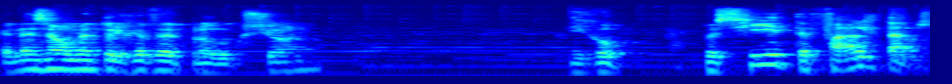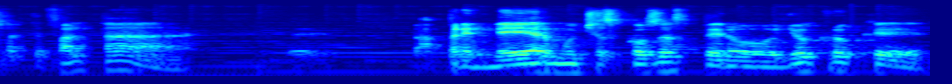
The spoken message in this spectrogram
en ese momento el jefe de producción dijo, pues sí, te falta, o sea, te falta aprender muchas cosas, pero yo creo que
